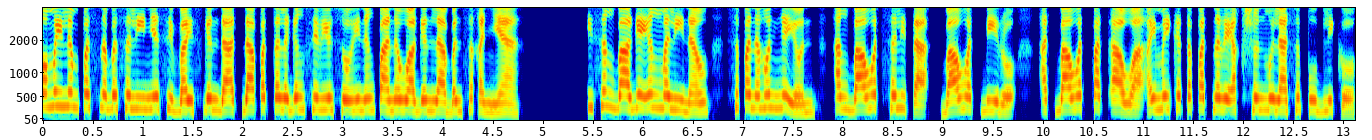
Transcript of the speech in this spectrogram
O may lampas na ba sa linya si Vice Ganda at dapat talagang seryosohin ang panawagan laban sa kanya? Isang bagay ang malinaw, sa panahon ngayon, ang bawat salita, bawat biro, at bawat patawa ay may katapat na reaksyon mula sa publiko,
